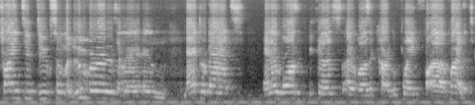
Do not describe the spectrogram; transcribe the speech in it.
trying to do some maneuvers and, and acrobats, and I wasn't because I was a cargo plane uh, pilot.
